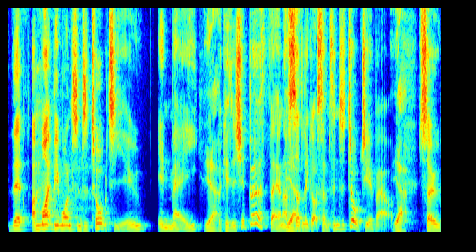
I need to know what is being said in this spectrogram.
that I might be wanting to talk to you in May Yeah. because it's your birthday and I've Yeah. suddenly got something to talk to you about. Yeah. So,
